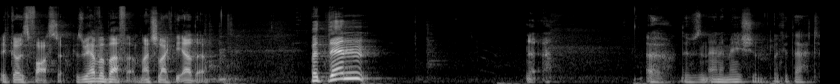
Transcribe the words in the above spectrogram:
it goes faster, because we have a buffer, much like the other. But then, no. oh, there was an animation. Look at that.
